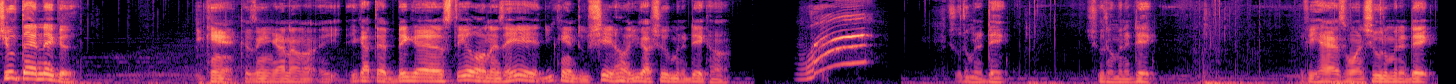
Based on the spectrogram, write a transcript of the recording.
Shoot that nigga. You can't, cause he ain't got no. He, he got that big ass steel on his head. You can't do shit, huh? You gotta shoot him in the dick, huh? What? Shoot him in the dick. Shoot him in the dick. If he has one, shoot him in the dick.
